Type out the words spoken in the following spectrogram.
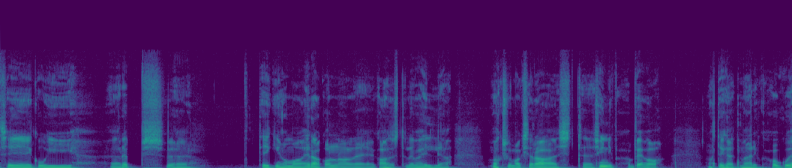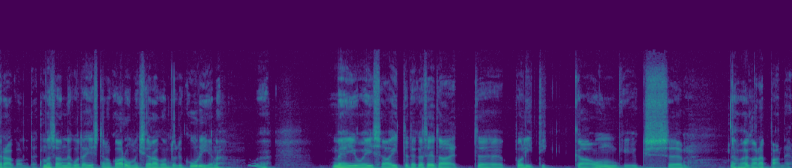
see, kui Reps tegi oma erakonnale kaaslastele välja maksumaksja raha eest sünnipäevapeo, noh, tegelikult määrib ka kogu erakonda, et ma saan nagu täiesti nagu aru, miks erakond oli kuri ja noh, me ju ei saa eitada ka seda, et äh, poliitika ongi üks äh, noh, väga räpane,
